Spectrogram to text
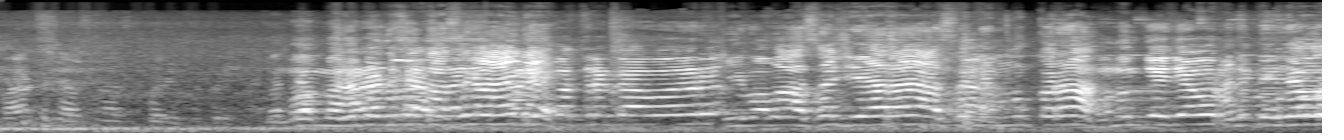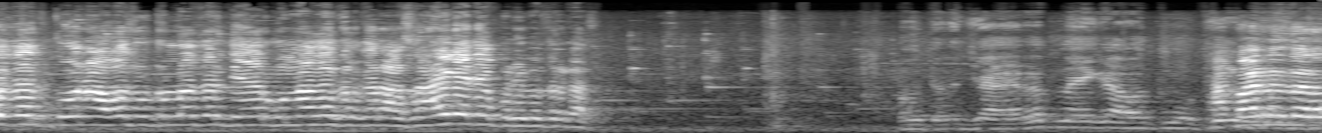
महाराष्ट्र शासनाच्या की बाबा असा जे आर आहे असं नेमणूक करा. म्हणून त्याच्यावर आणि त्याच्यावर जर कोण आवाज उठवला तर त्यावर गुन्हा दाखल करा. असं आहे का त्या परिपत्रकात? अहो, त्याला जाहिरात नाही गावात मोठी. थांबा ना जरा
